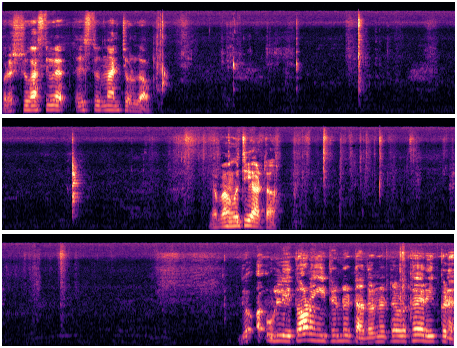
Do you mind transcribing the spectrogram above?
ബ്രഷ് ഫസ്റ്റ് നനച്ചു കൊടുക്കാം. ഞാൻ നമുക്ക് ഇത് ഉള്ളി തുടങ്ങിയിട്ടുണ്ട് കേട്ടോ അതുകൊണ്ടിട്ട് അവിടെ ഇവിടെ കയറി നിൽക്കണ്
